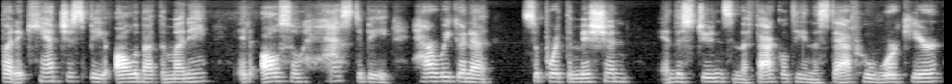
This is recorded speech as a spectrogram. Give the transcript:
but it can't just be all about the money. It also has to be how are we going to support the mission and the students and the faculty and the staff who work here?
